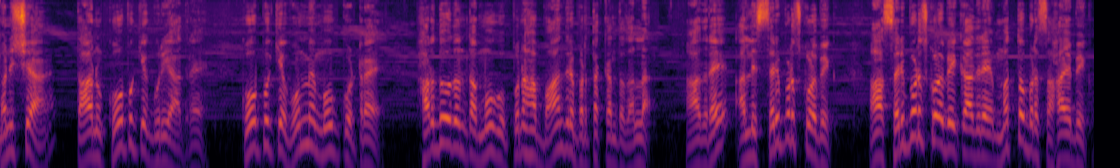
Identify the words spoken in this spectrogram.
ಮನುಷ್ಯ ತಾನು ಕೋಪಕ್ಕೆ ಗುರಿಯಾದರೆ, ಕೋಪಕ್ಕೆ ಒಮ್ಮೆ ಮೂಗು ಕೊಟ್ಟರೆ ಹರಿದೋದಂಥ ಮೂಗು ಪುನಃ ಬಾಂದ್ರೆ ಬರ್ತಕ್ಕಂಥದ್ದಲ್ಲ. ಆದರೆ ಅಲ್ಲಿ ಸರಿಪಡಿಸ್ಕೊಳ್ಬೇಕು. ಆ ಸರಿಪಡಿಸ್ಕೊಳ್ಬೇಕಾದ್ರೆ ಮತ್ತೊಬ್ಬರ ಸಹಾಯ ಬೇಕು.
